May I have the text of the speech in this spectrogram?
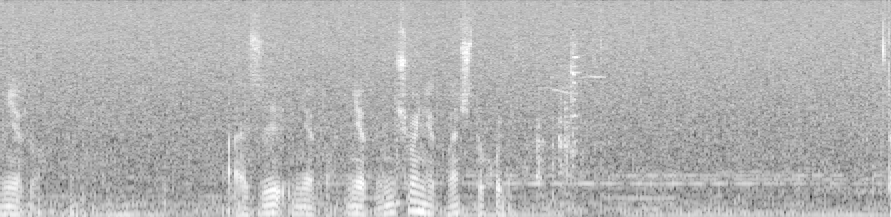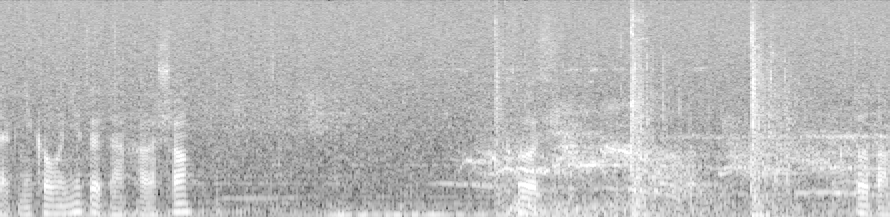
Нету. А здесь нету. Нету. Ничего нет, значит уходим. Так, никого нету, это хорошо. Кровь. Кто там?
